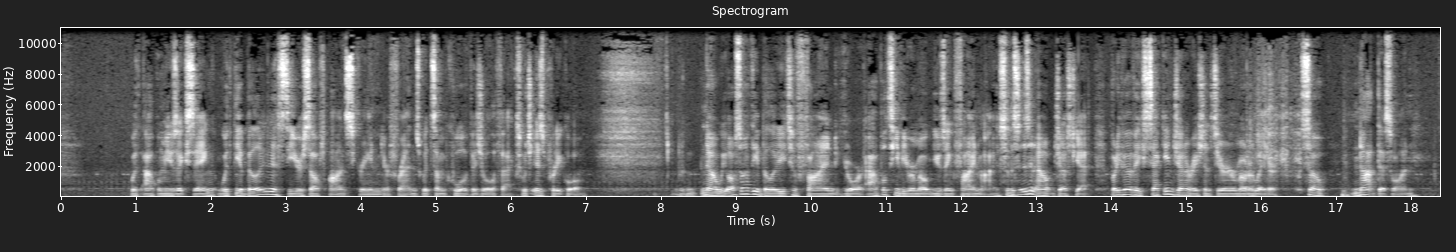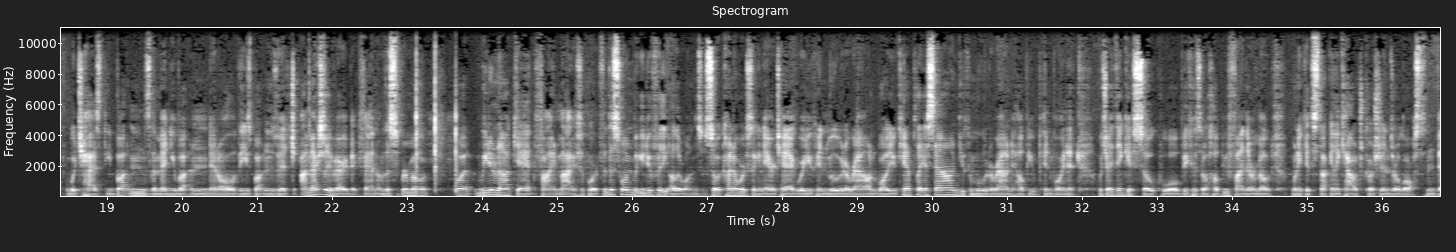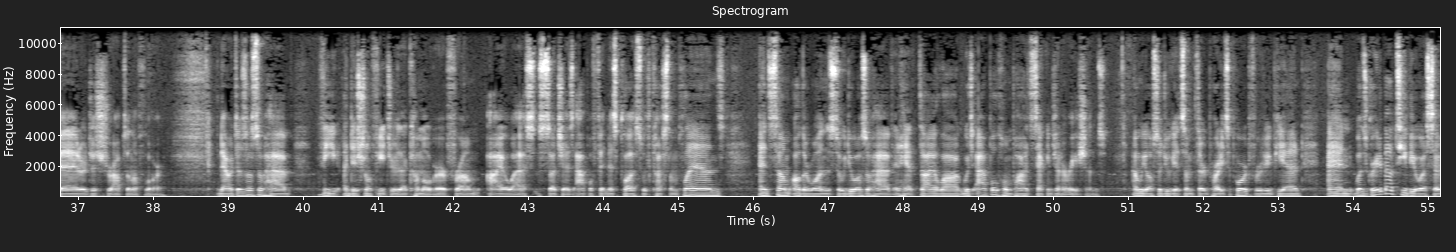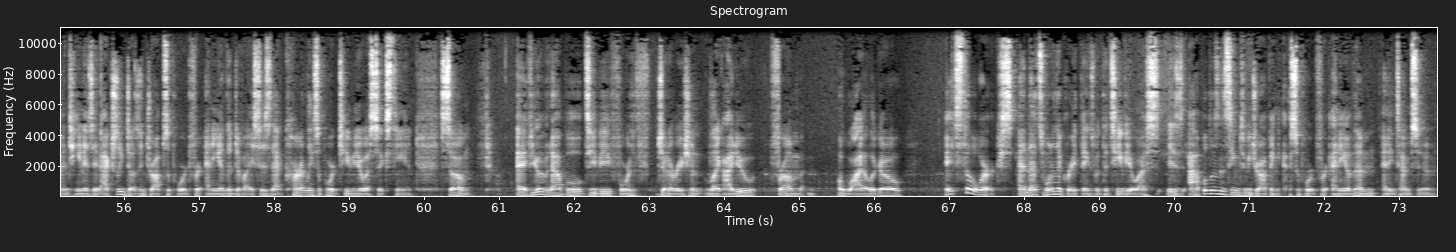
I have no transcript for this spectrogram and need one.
with Apple Music Sing, with the ability to see yourself on screen and your friends with some cool visual effects, which is pretty cool. Now, we also have the ability to find your Apple TV remote using Find My. So this isn't out just yet, but if you have a second generation Siri remote or later, so not this one, which has the buttons, the menu button, and all of these buttons, which I'm actually a very big fan of this remote, but we do not get Find My support for this one, but you do for the other ones. So it kind of works like an AirTag where you can move it around. While you can't play a sound, you can move it around to help you pinpoint it, which I think is so cool because it'll help you find the remote when it gets stuck in the couch cushions or lost in bed or just dropped on the floor. Now it does also have the additional features that come over from iOS, such as Apple Fitness Plus with custom plans, and some other ones. So we do also have enhanced dialogue, which Apple HomePod second generations. And we also do get some third-party support for VPN. And what's great about tvOS 17 is it actually doesn't drop support for any of the devices that currently support tvOS 16. So if you have an Apple TV fourth generation like I do from a while ago, it still works and that's one of the great things with the tvOS is apple doesn't seem to be dropping support for any of them anytime soon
